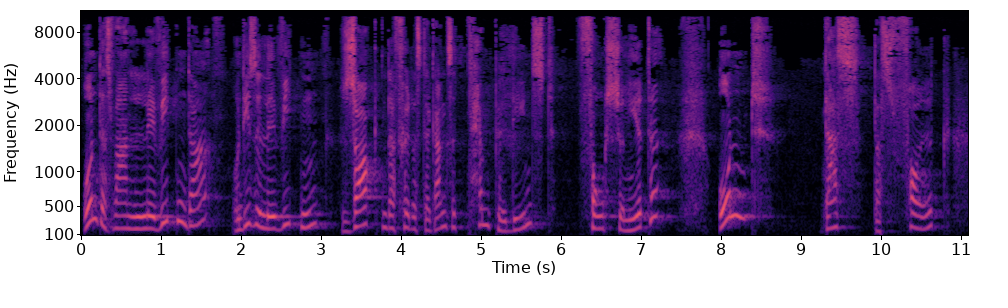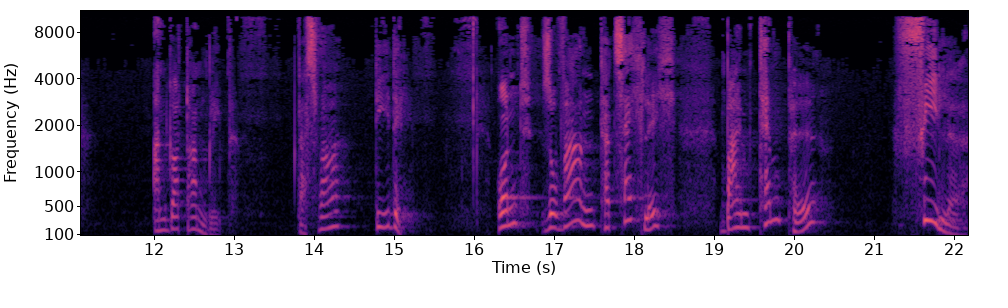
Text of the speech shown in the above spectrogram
Und es waren Leviten da und diese Leviten sorgten dafür, dass der ganze Tempeldienst funktionierte und dass das Volk an Gott dran blieb. Das war die Idee. Und so waren tatsächlich beim Tempel viele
